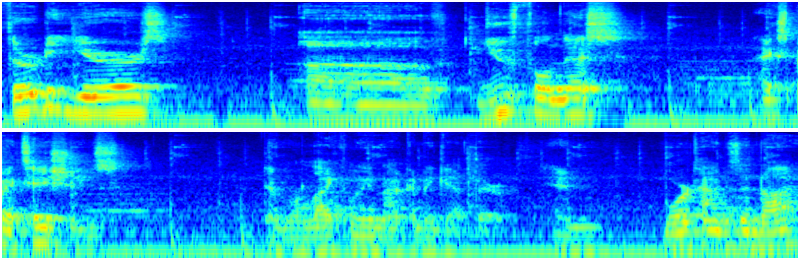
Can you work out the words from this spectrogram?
30 years of youthfulness expectations, then we're likely not gonna get there. And more times than not,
